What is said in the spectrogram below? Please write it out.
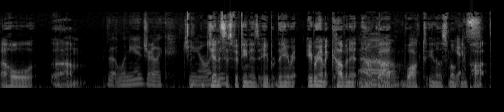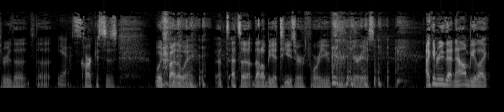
a whole. Um, It lineage or like genealogy? Genesis 15 is Abra- the Abrahamic covenant and how Oh. God walked, you know, the smoking Yes. pot through the the Yes. carcasses. Which, by the way, that's, that's a that'll be a teaser for you if you're curious. I can read that now and be like,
